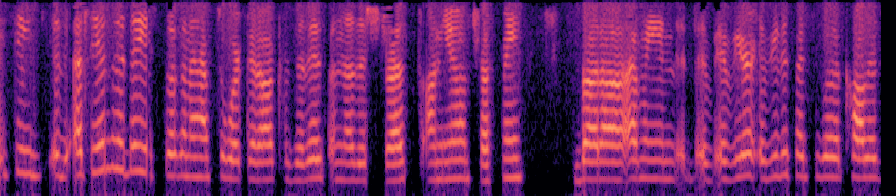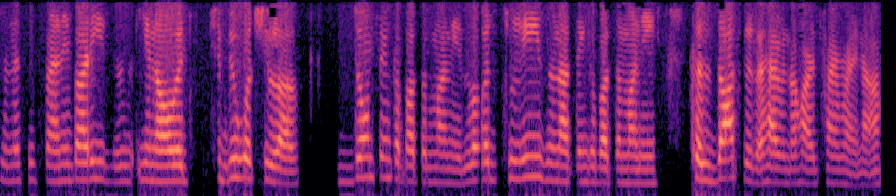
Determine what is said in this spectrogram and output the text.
I think it, at the end of the day, you're still gonna have to work it out because it is another stress on you. Trust me. But uh I mean, if, if you're if you decide to go to college, and this is for anybody, you know, it's to do what you love. Don't think about the money, Lord. Please do not think about the money, because doctors are having a hard time right now.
